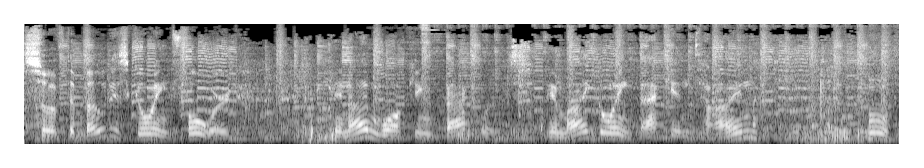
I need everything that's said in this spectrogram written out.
So if the boat is going forward and I'm walking backwards, am I going back in time? Hmm.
